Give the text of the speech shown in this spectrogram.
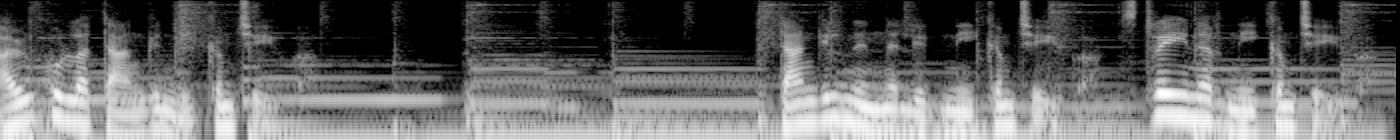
അഴുക്കുള്ള ടാങ്ക് നീക്കം ചെയ്യുക. ടാങ്കിൽ നിന്ന് ലിഡ് നീക്കം ചെയ്യുക. സ്ട്രെയിനർ നീക്കം ചെയ്യുക.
